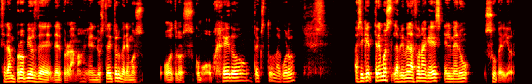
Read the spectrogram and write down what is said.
serán propios del programa. En Illustrator veremos otros como objeto, texto, ¿de acuerdo? Así que tenemos la primera zona que es el menú superior.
